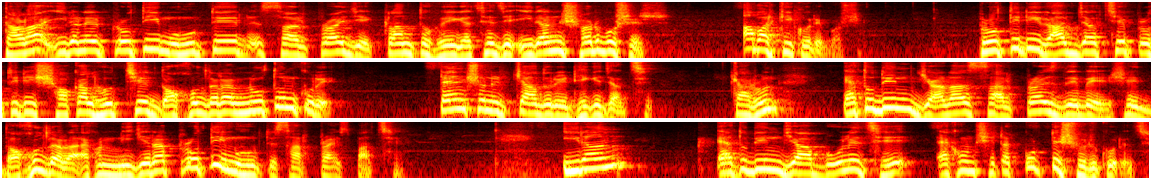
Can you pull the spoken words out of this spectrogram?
তারা ইরানের প্রতি মুহূর্তের সারপ্রাইজে ক্লান্ত হয়ে গেছে যে ইরান সর্বশেষ আবার কি করে বসে। প্রতিটি রাত যাচ্ছে, প্রতিটি সকাল হচ্ছে দখলদাররা নতুন করে টেনশনের চাদরে ঢেকে যাচ্ছে। কারণ এতদিন যারা সারপ্রাইজ দেবে, সেই দখলদাররা এখন নিজেরা প্রতি মুহূর্তে সারপ্রাইজ পাচ্ছে। ইরান এতদিন যা বলেছে, এখন সেটা করতে শুরু করেছে।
